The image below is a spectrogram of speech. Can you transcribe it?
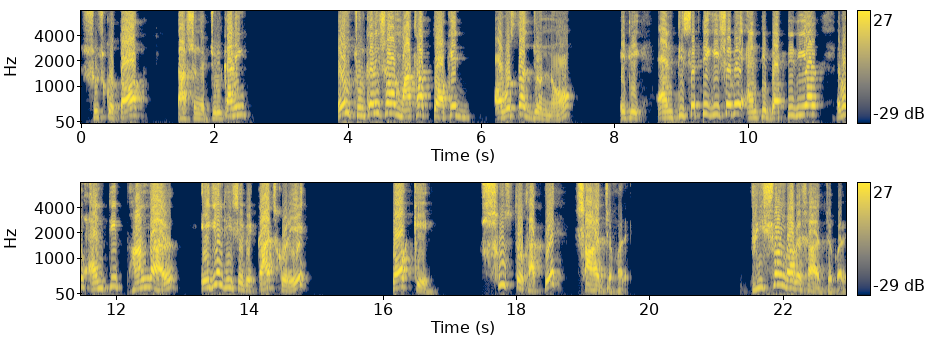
শুষ্ক ত্বক তার সঙ্গে চুলকানি এবং চুলকানি সহ মাথার ত্বকের অবস্থার জন্য এটি অ্যান্টিসেপটিক হিসেবে অ্যান্টিব্যাকটেরিয়াল এবং অ্যান্টি ফাঙ্গাল এজেন্ট হিসেবে কাজ করে, ত্বককে সুস্থ থাকতে সাহায্য করে। ভীষণভাবে সাহায্য করে,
